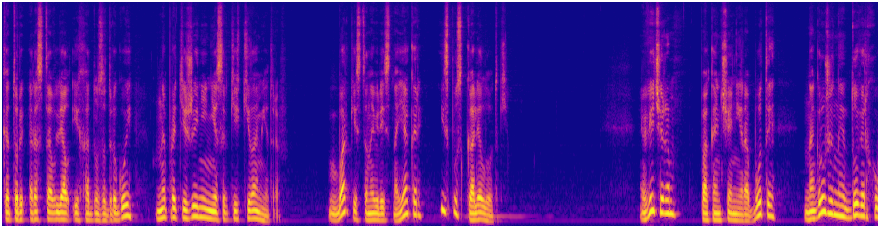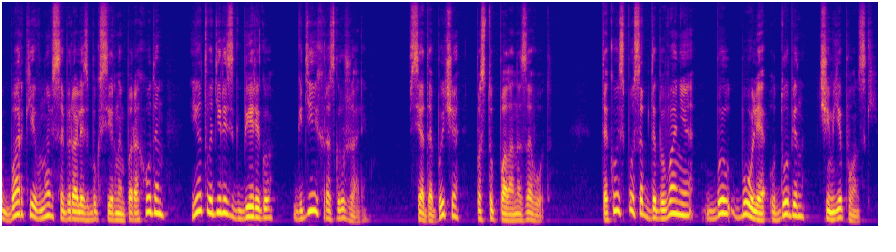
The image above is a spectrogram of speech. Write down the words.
который расставлял их одну за другой на протяжении нескольких километров. Барки становились на якорь и спускали лодки. Вечером, по окончании работы, нагруженные доверху барки вновь собирались буксирным пароходом и отводились к берегу, где их разгружали. Вся добыча поступала на завод. Такой способ добывания был более удобен, чем японский.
